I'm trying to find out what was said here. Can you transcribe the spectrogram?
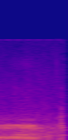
Amém.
